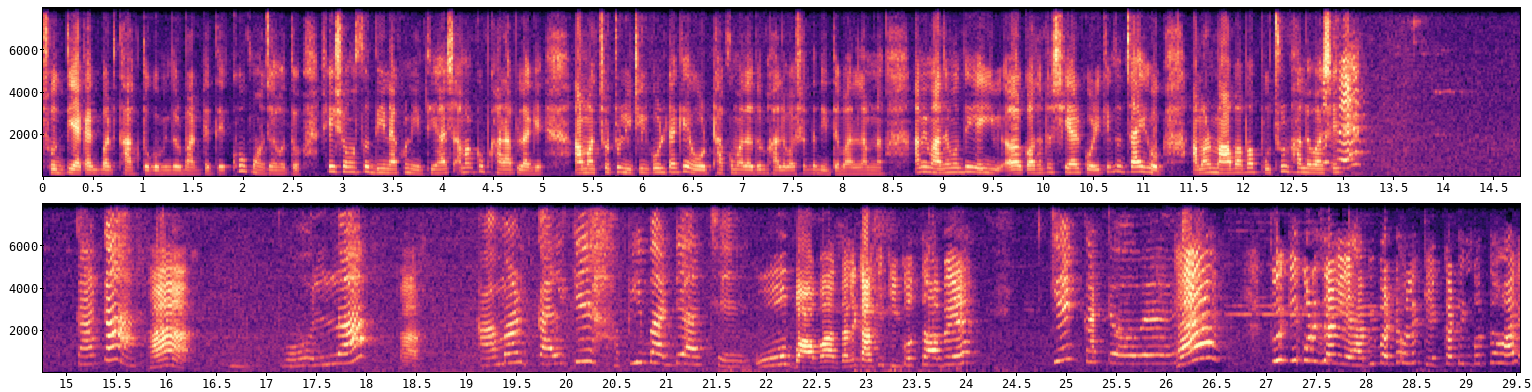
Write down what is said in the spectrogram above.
ছদ্দি এক একবার থাকতো গোবিন্দর বার্থডেতে খুব মজা হতো। সেই সমস্ত দিন এখন ইতিহাস আমার খুব খারাপ লাগে। আমার ছোট লিটিল গোলটাকে ওর ঠাকুমা দাদুর ভালোবাসাটা দিতে পারলাম না। আমি মাঝে মধ্যে এই আহ, কথাটা শেয়ার করি কিন্তু যাই হোক আমার মা বাবা প্রচুর ভালোবাসে। কাকা। হ্যাঁ। হ্যাপি বার্থডে আছে। ও বাবা তাহলে কালকে কি করতে হবে? কেক কাটতে হবে। হ্যাঁ? তুই কি করে জানলি? হ্যাপি বার্থডে হলে কেক কাটিং করতে হয়?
